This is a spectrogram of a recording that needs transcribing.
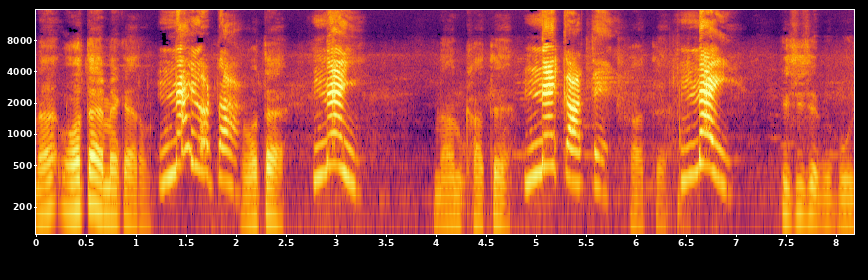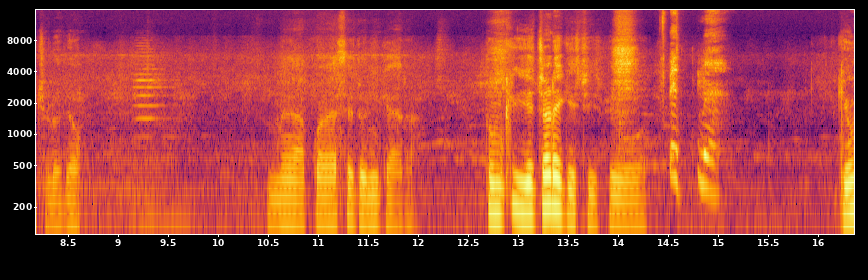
ना होता है मैं कह रहा हूँ। नहीं होता। होता है। नहीं। नान खाते हैं। नहीं खाते। खाते हैं। नहीं। किसी से भी पूछ लो जाओ। मैं आपको ऐसे तो नहीं कह रहा। तुम कि- ये चढ़े किस चीज़ पे वो इसमें। क्यों?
